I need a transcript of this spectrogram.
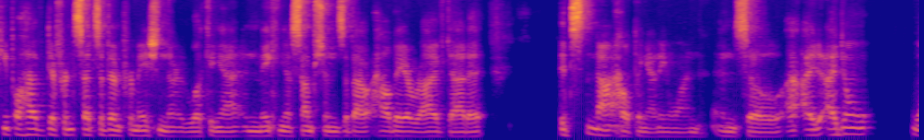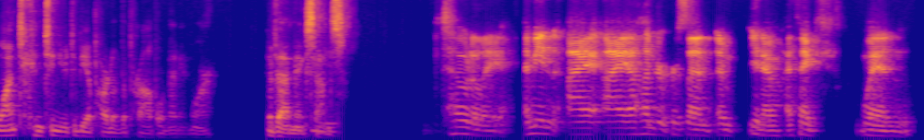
people have different sets of information they're looking at and making assumptions about how they arrived at it. It's not helping anyone. And so I, I don't want to continue to be a part of the problem anymore, if that makes mm-hmm. sense. Totally. I mean, I, I 100%, you know, I think when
